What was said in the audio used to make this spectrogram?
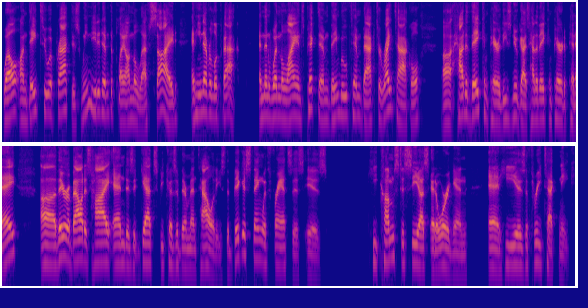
Well, on day two of practice, we needed him to play on the left side, and he never looked back. And then when the Lions picked him, they moved him back to right tackle. Uh, how do they compare these new guys? How do they compare to Penei? Uh, they're about as high end as it gets because of their mentalities. The biggest thing with Francis is he comes to see us at Oregon and he is a three technique.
